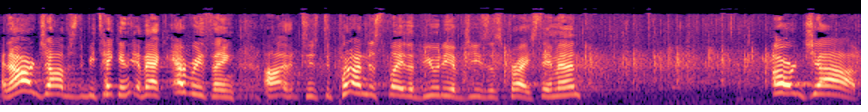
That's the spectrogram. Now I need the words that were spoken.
And our job is to be taking back everything uh, to, to put on display the beauty of Jesus Jesus Christ. Amen? Our job,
